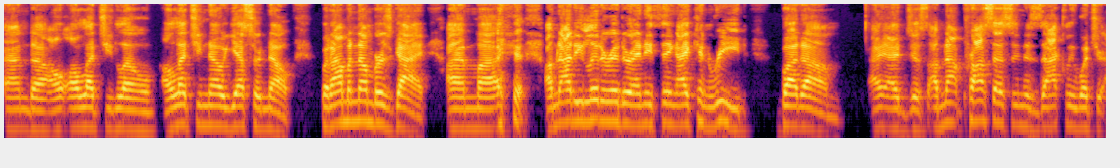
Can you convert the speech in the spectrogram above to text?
and uh, I'll, I'll, let you know. I'll let you know yes or no. But I'm a numbers guy. I'm uh, I'm not illiterate or anything. I can read, but um, I, I just I'm not processing exactly what you're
